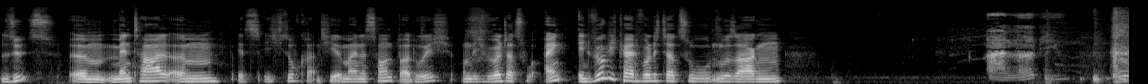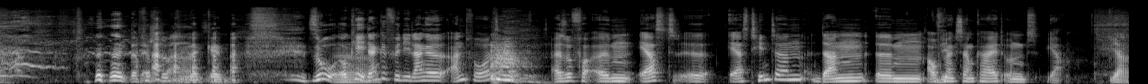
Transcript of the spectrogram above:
süß, ähm, mental. Ähm, jetzt, ich suche gerade hier meine Soundbar durch und ich wollte dazu, ein, in Wirklichkeit wollte ich dazu nur sagen, I love you. Da verschwindet weg. So, okay, danke für die lange Antwort. Also vor- ähm, erst, äh, erst Hintern, dann ähm, Aufmerksamkeit und ja, Ja.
